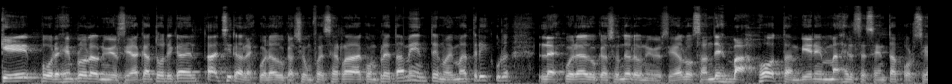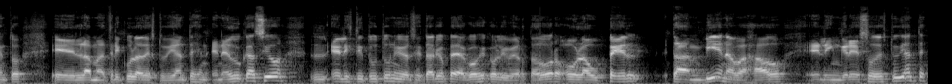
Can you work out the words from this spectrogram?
que, por ejemplo, la Universidad Católica del Táchira, la Escuela de Educación fue cerrada completamente, no hay matrícula, la Escuela de Educación de la Universidad de los Andes bajó también en más del 60% eh, la matrícula de estudiantes en, en educación, el Instituto Universitario Pedagógico Liberal o la UPEL también ha bajado el ingreso de estudiantes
